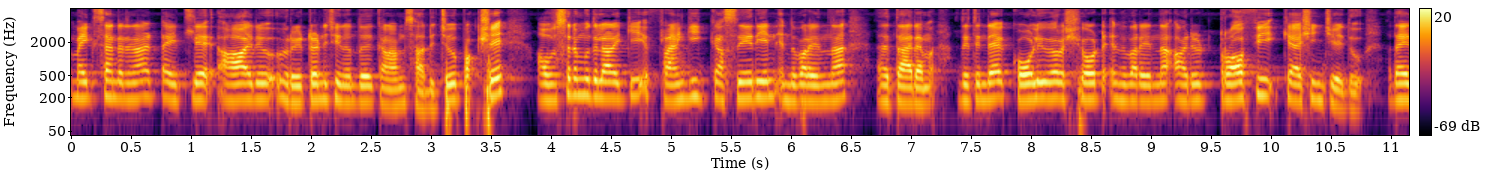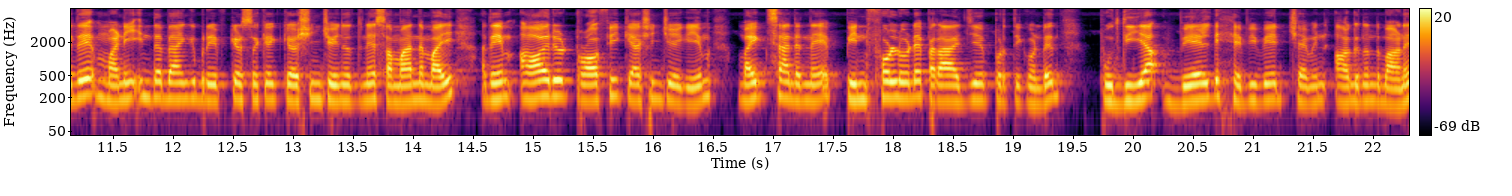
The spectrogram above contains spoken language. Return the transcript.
മൈക്ക് സാൻഡേന ടൈറ്റിൽ ആ ഒരു റിട്ടേൺ ചെയ്യുന്നത് കാണാൻ സാധിച്ചു. പക്ഷേ അവസരം മുതലാളിക്ക് ഫ്രാങ്കി കസേറിയൻ എന്ന് പറയുന്ന താരം അദ്ദേഹത്തിന്റെ കോളിവർ ഷോട്ട് എന്ന് പറയുന്ന ആ ഒരു ട്രോഫി ക്യാഷിൻ ചെയ്തു. അതായത് money in the bank brief ഒക്കെ ക്യാഷിൻ ചെയ്യുന്നതിന് സമാനമായി അദ്ദേഹം ആ ഒരു ട്രോഫി ക്യാഷിൻ ചെയ്യുകയും മൈക്ക് സാൻഡനെ പിൻഫോളിലൂടെ പരാജയപ്പെടുത്തിക്കൊണ്ട് പുതിയ വേൾഡ് ഹെവി വെയ്റ്റ് ചാമ്പ്യൻ ആകുന്നതുമാണ്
